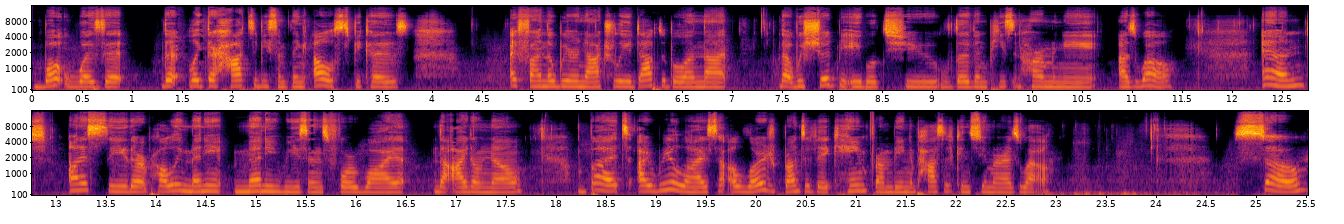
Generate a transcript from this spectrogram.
what was it? There, like there had to be something else because I find that we're naturally adaptable and that that we should be able to live in peace and harmony as well. And honestly, there are probably many, many reasons for why that I don't know. But I realized that a large brunt of it came from being a passive consumer as well. So,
